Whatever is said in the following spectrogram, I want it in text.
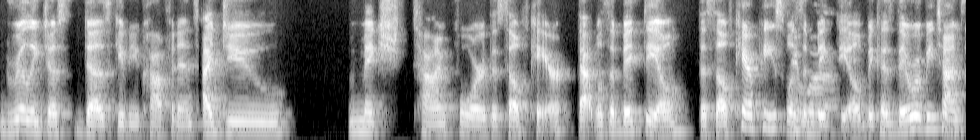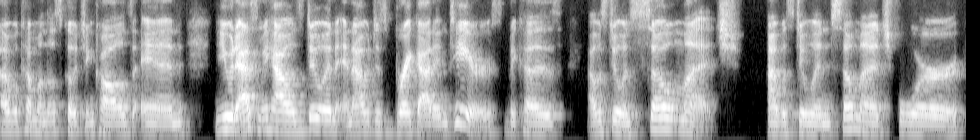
really just does give you confidence. I do make time for the self-care. That was a big deal. The self-care piece was, was, a big deal because there would be times I would come on those coaching calls and you would ask me how I was doing and I would just break out in tears because I was doing so much. I was doing so much for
